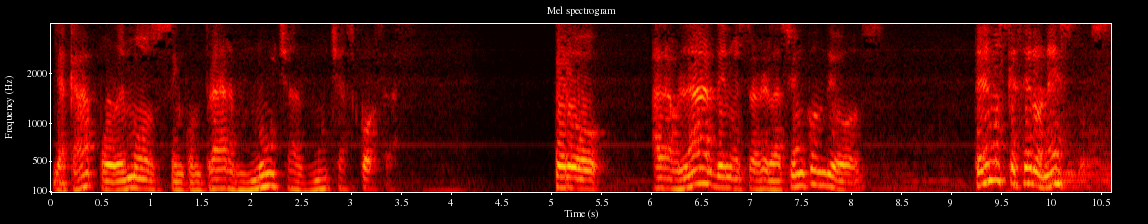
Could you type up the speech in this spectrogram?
Y acá podemos encontrar muchas, muchas cosas. Pero al hablar de nuestra relación con Dios, tenemos que ser honestos.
